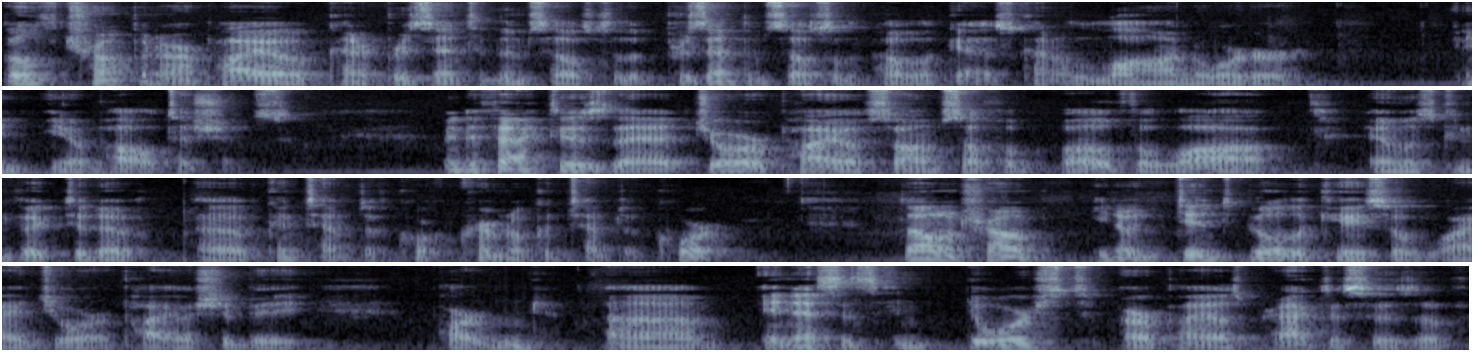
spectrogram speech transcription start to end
Both Trump and Arpaio kind of presented themselves to the present themselves to the public as kind of law and order, in, you know, politicians mean, the fact is that Joe Arpaio saw himself above the law and was convicted of, of contempt of court, criminal contempt of court. Donald Trump, you know, didn't build a case of why Joe Arpaio should be pardoned. Um, in essence, endorsed Arpaio's practices of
